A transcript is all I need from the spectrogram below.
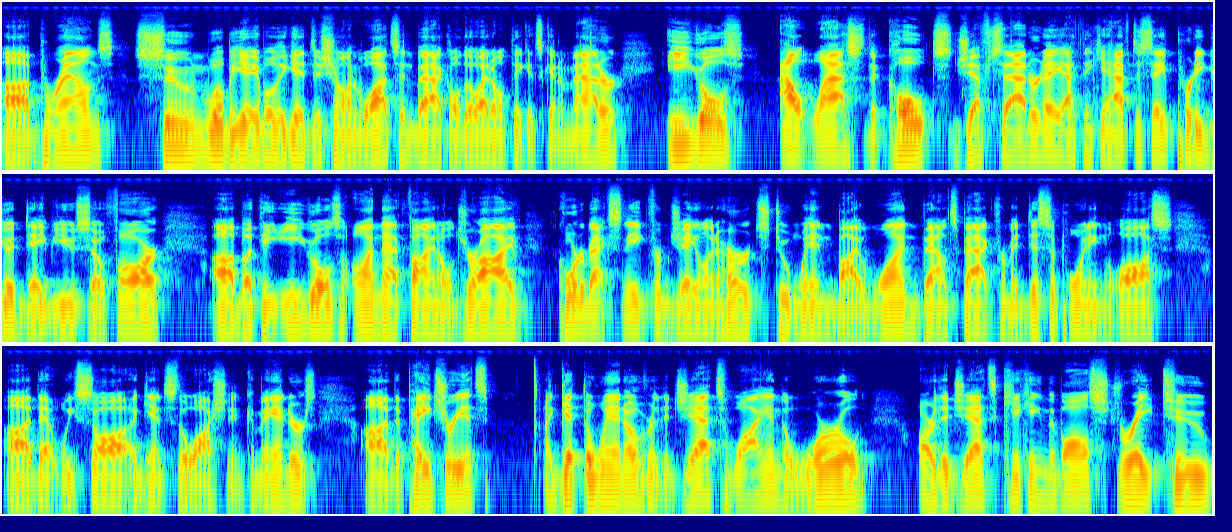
Uh, Browns soon will be able to get Deshaun Watson back, although I don't think it's going to matter. Eagles outlast the Colts. Jeff Saturday, I think you have to say, pretty good debut so far. Uh, but the Eagles on that final drive quarterback sneak from Jalen Hurts to win by one, bounce back from a disappointing loss uh, that we saw against the Washington Commanders. Uh, the Patriots uh, get the win over the Jets. Why in the world are the Jets kicking the ball straight to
